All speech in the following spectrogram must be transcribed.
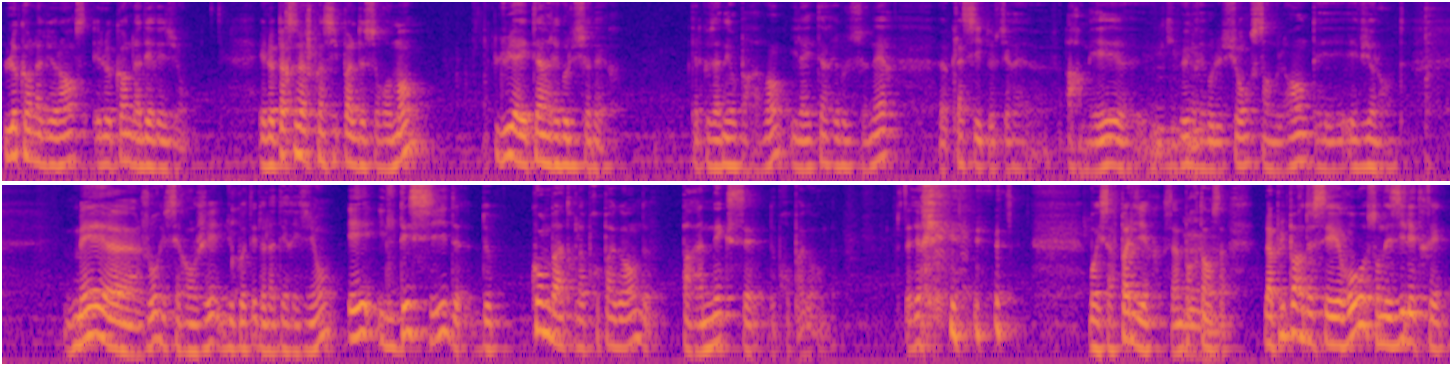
le camp de la violence et le camp de la dérision. Et le personnage principal de ce roman, lui, a été un révolutionnaire quelques années auparavant, il a été un révolutionnaire euh, classique, je dirais, euh, armé, euh, qui veut une révolution sanglante et, et violente. Mais un jour, il s'est rangé du côté de la dérision et il décide de combattre la propagande par un excès de propagande. C'est-à-dire que... bon, ils savent pas lire, c'est important ça. La plupart de ces héros sont des illettrés.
